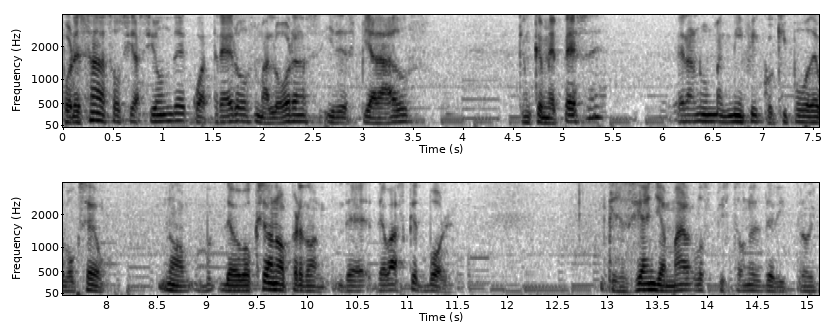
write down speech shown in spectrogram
por esa asociación de cuatreros, maloras y despiadados, que aunque me pese, eran un magnífico equipo de boxeo. No, de boxeo no, perdón, de, de básquetbol. Que se hacían llamar los pistones de Detroit.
